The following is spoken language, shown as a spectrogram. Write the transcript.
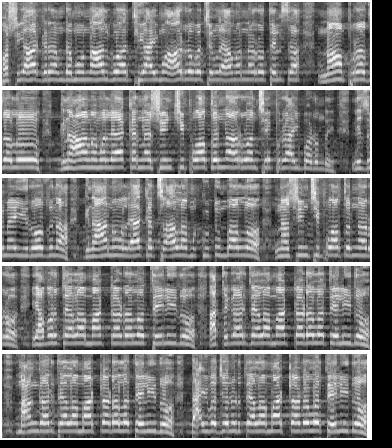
హోషయా గ్రంథము నాలుగో అధ్యాయము ఆరో వచనంలో ఏమన్నారో తెలుసా? నా ప్రజలు జ్ఞానము లేక నశించిపోతున్నారు అని చెప్పి రాయబడింది. నిజమే ఈ రోజున జ్ఞానం లేక చాలా కుటుంబాల్లో నశించిపోతున్నారు. ఎవరితో ఎలా మాట్లాడాలో తెలీదు. అత్తగారితో ఎలా మాట్లాడాలో తెలీదు. మాంగారితో ఎలా మాట్లాడాలో తెలీదు. దైవజనుడితో ఎలా మాట్లాడాలో తెలీదు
